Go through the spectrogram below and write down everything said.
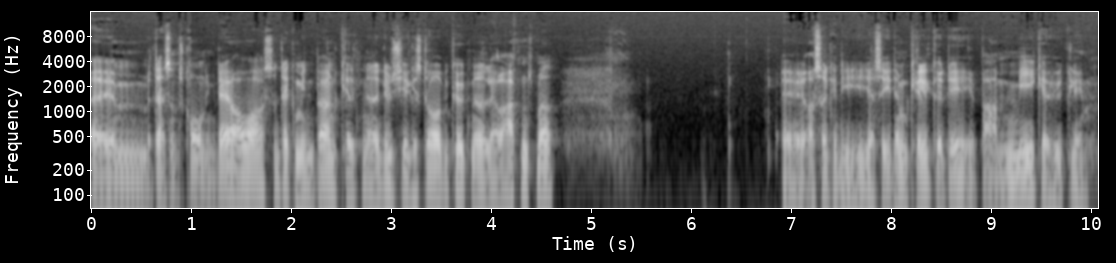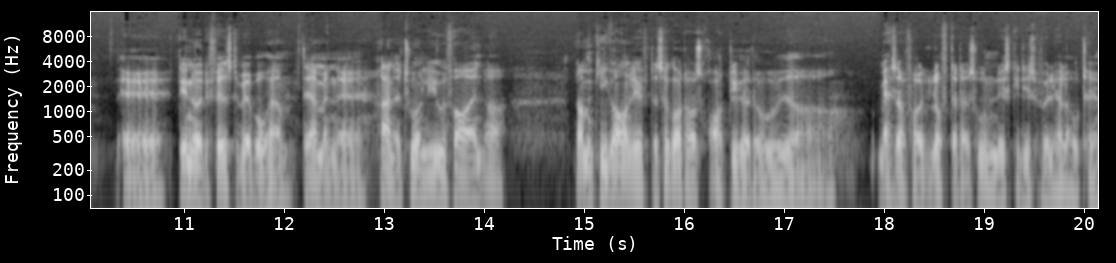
Øhm, der er sådan en skråning derover også, og der kan mine børn kælke ned. Det vil sige, at jeg kan stå oppe i køkkenet og lave aftensmad. Øh, og så kan de, jeg se dem kælke, det er bare mega hyggeligt. Øh, det er noget af det fedeste ved at bo her. Det er, at man øh, har naturen lige ude foran, og når man kigger ordentligt efter, så går der også rådyr derude, og masser af folk lufter deres hunde. Det skal de selvfølgelig have lov til.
